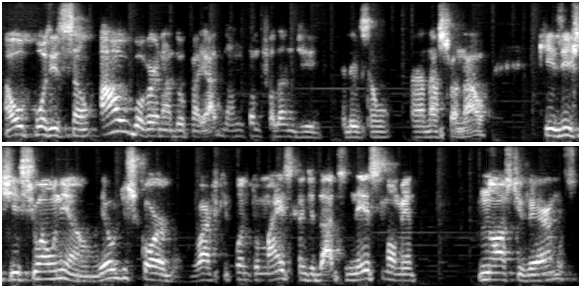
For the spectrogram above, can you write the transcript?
a oposição ao governador Caiado, não estamos falando de eleição uh, nacional, que existisse uma união. Eu discordo. Eu acho que quanto mais candidatos nesse momento nós tivermos,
